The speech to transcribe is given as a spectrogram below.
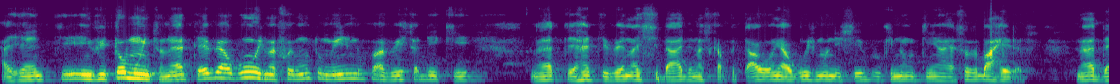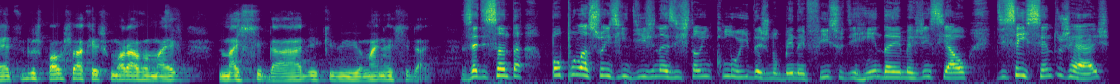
a gente invitou muito, né? Teve alguns, mas foi muito mínimo para a vista de que né, a gente vê nas cidades, nas capitais ou em alguns municípios que não tinha essas barreiras. Né? Dentro dos povos, só aqueles que moravam mais nas cidades, que viviam mais nas cidades. Zé de Santa, populações indígenas estão incluídas no benefício de renda emergencial de 600 reais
